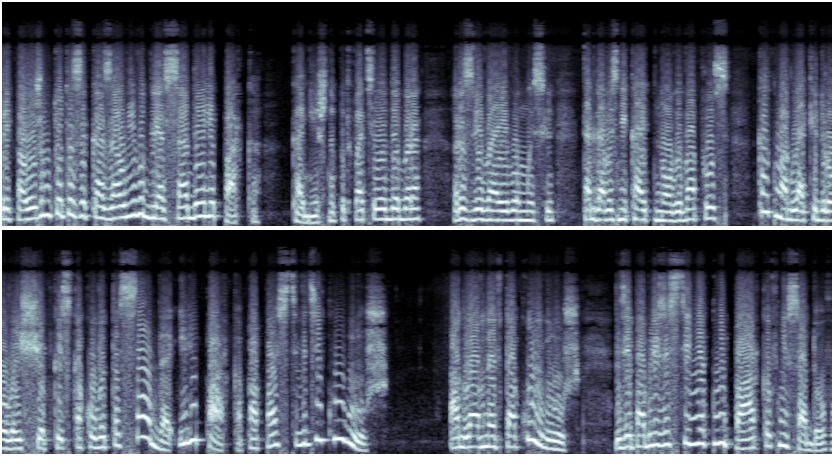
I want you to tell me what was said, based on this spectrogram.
Предположим, кто-то заказал его для сада или парка. Конечно, подхватила Дебора, развивая его мысль. Тогда возникает новый вопрос: как могла кедровая щепка из какого-то сада или парка попасть в дикую глушь? А главное, в такую глушь, где поблизости нет ни парков, ни садов.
